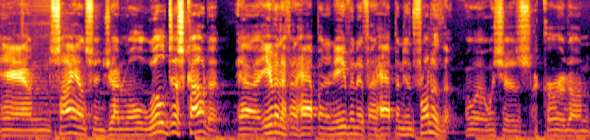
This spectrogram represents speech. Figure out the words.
and science in general will discount it, uh, even if it happened and even if it happened in front of them, which has occurred on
